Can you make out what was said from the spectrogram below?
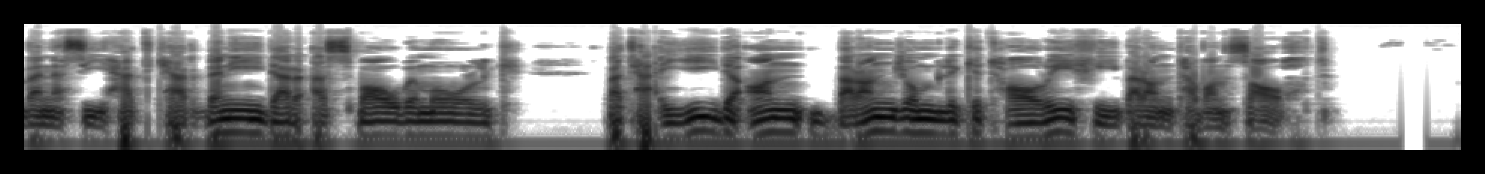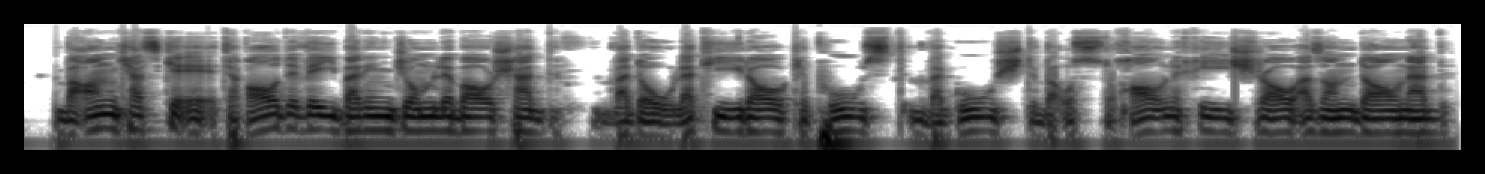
و نصیحت کردنی در اسباب ملک و تأیید آن بر آن جمله که تاریخی بر آن توان ساخت. و آن کس که اعتقاد وی بر این جمله باشد و دولتی را که پوست و گوشت و استخوان خیش را از آن داند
